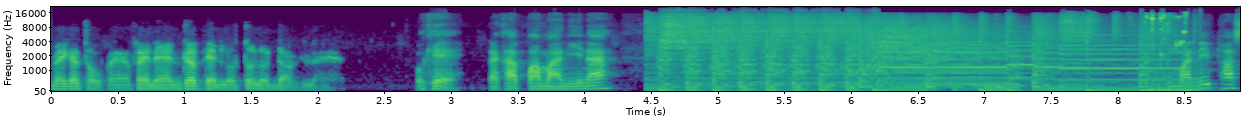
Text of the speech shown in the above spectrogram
ไม่กระทบนะไฟแนนซ์ก็เป็นลดต้นลดดอกอยู่แล้วโอเคนะครับ ประมาณนี้นะมันนี่พัส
